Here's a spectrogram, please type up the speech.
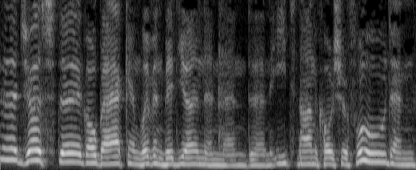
uh, just uh, go back and live in Midian and and, and eat non kosher food and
